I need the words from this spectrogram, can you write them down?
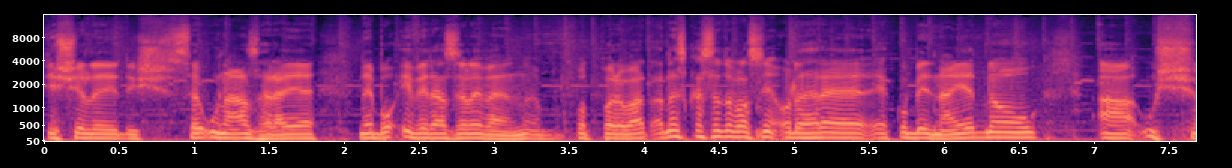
těšili, když se u nás hraje, nebo i vyrazili ven podporovat a dneska se to vlastně odehraje jakoby najednou a už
